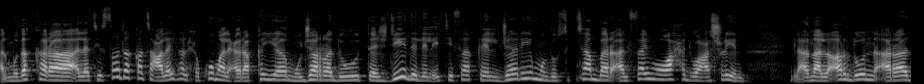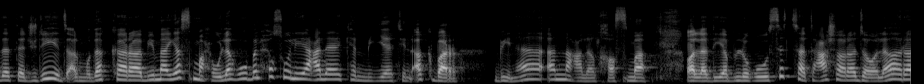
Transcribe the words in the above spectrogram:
المذكرة التي صادقت عليها الحكومة العراقية مجرد تجديد للاتفاق الجاري منذ سبتمبر 2021 لأن الأردن أراد تجديد المذكرة بما يسمح له بالحصول على كميات أكبر. بناء على الخصم. والذي يبلغ 16 دولارا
